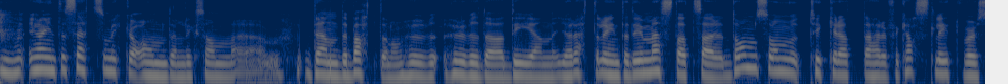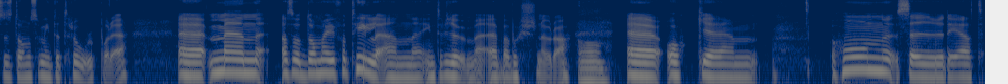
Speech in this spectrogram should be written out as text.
jag har inte sett så mycket om den, liksom, eh, den debatten om hur, huruvida DN gör rätt eller inte. Det är mest att så här, de som tycker att det här är förkastligt versus de som inte tror på det. Eh, men alltså, de har ju fått till en intervju med Ebba Busch nu då. Ja. Eh, och ehm, hon säger ju det att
